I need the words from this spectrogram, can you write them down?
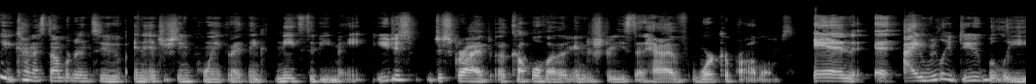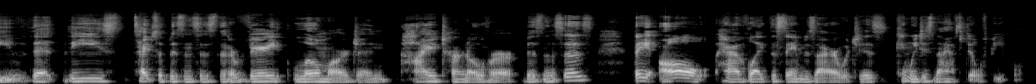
we kind of stumbled into an interesting point that I think needs to be made. You just described a couple of other industries that have worker problems. And I really do believe that these types of businesses that are very low margin, high turnover businesses, they all have like the same desire, which is can we just not have to deal with people?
